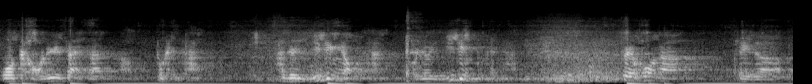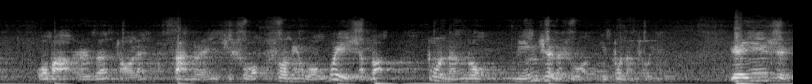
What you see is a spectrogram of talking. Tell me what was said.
我考虑再三啊，不肯谈。他就一定要我谈，我就一定不肯谈。最后呢，这个我把儿子找来，三个人一起说，说明我为什么不能够明确的说你不能抽烟。原因是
